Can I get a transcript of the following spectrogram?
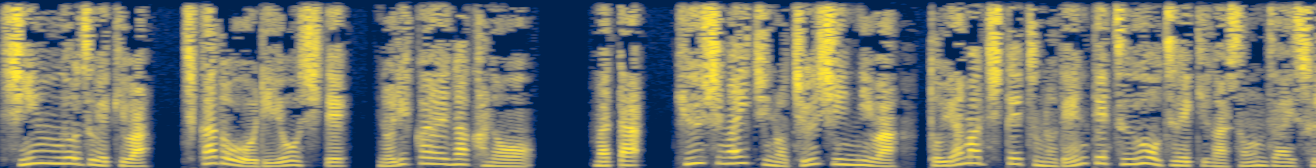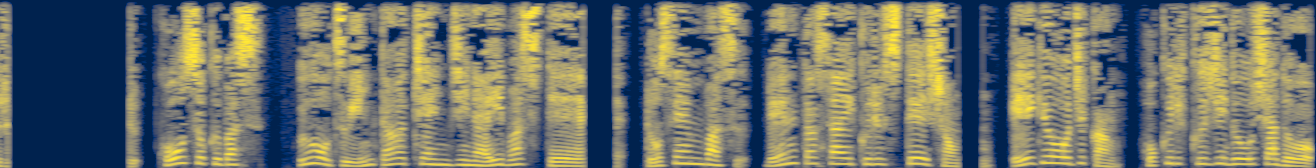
新魚津駅は地下道を利用して乗り換えが可能。また、旧市街地の中心には富山地鉄の電鉄魚津駅が存在する。高速バス、魚津インターチェンジ内バス停、路線バス、レンタサイクルステーション、営業時間、北陸自動車道、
